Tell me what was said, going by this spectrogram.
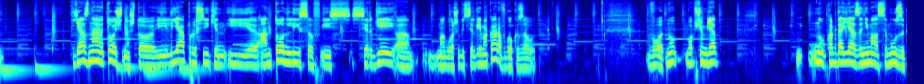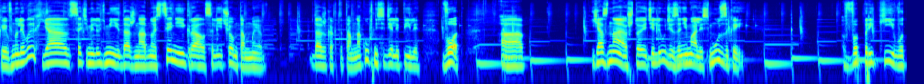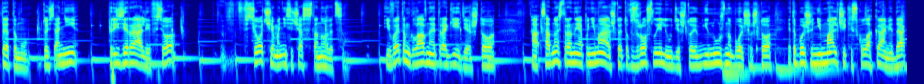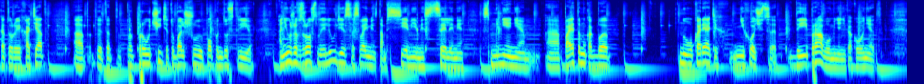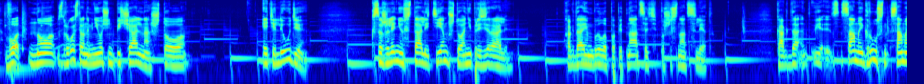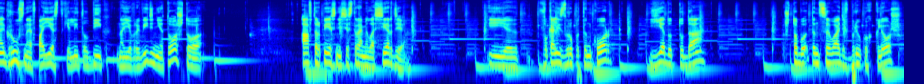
я знаю точно, что и Илья Прусикин, и Антон Лисов, и Сергей, а, могу ошибиться, Сергей Макаров Гока зовут. Вот, ну, в общем, я ну, когда я занимался музыкой в нулевых, я с этими людьми даже на одной сцене играл, с Ильичом там мы даже как-то там на кухне сидели, пили. Вот. А, я знаю, что эти люди занимались музыкой вопреки вот этому. То есть они презирали все, все, чем они сейчас становятся. И в этом главная трагедия, что а, с одной стороны, я понимаю, что это взрослые люди, что им не нужно больше, что это больше не мальчики с кулаками, да, которые хотят а, этот, пр- проучить эту большую поп-индустрию. Они уже взрослые люди со своими там семьями, с целями, с мнением. А, поэтому как бы ну, укорять их не хочется, да и права у меня никакого нет. Вот, но, с другой стороны, мне очень печально, что эти люди, к сожалению, стали тем, что они презирали, когда им было по 15, по 16 лет. Когда самое, грустное, самое грустное в поездке Little Big на Евровидение то, что автор песни «Сестра милосердия» и э, вокалист группы Тенкор едут туда, чтобы танцевать в брюках клеш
